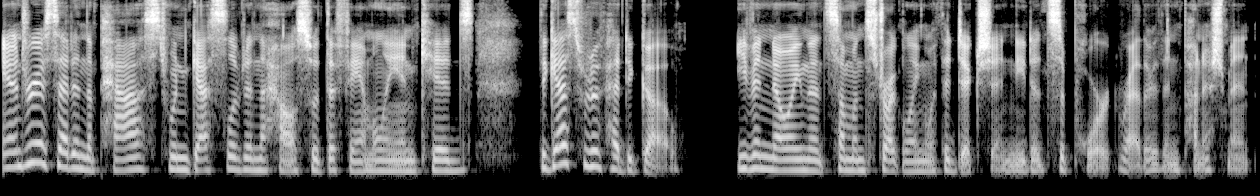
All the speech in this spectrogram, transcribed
Andrea said in the past, when guests lived in the house with the family and kids, the guests would have had to go, even knowing that someone struggling with addiction needed support rather than punishment.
